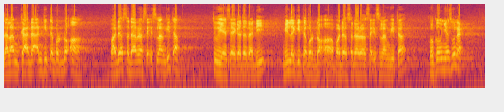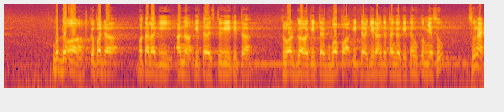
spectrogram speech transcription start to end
dalam keadaan kita berdoa pada saudara se-Islam kita tu yang saya kata tadi bila kita berdoa pada saudara se-Islam kita hukumnya sunat. Berdoa kepada apatah lagi anak kita, isteri kita keluarga kita, ibu bapa kita, jiran tetangga kita hukumnya su sunat.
